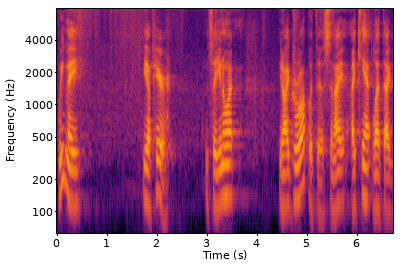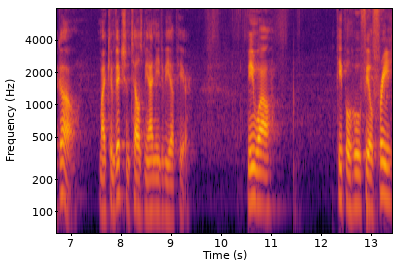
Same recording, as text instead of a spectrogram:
we may be up here and say, you know what? You know, I grew up with this and I, I can't let that go. My conviction tells me I need to be up here. Meanwhile, people who feel free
